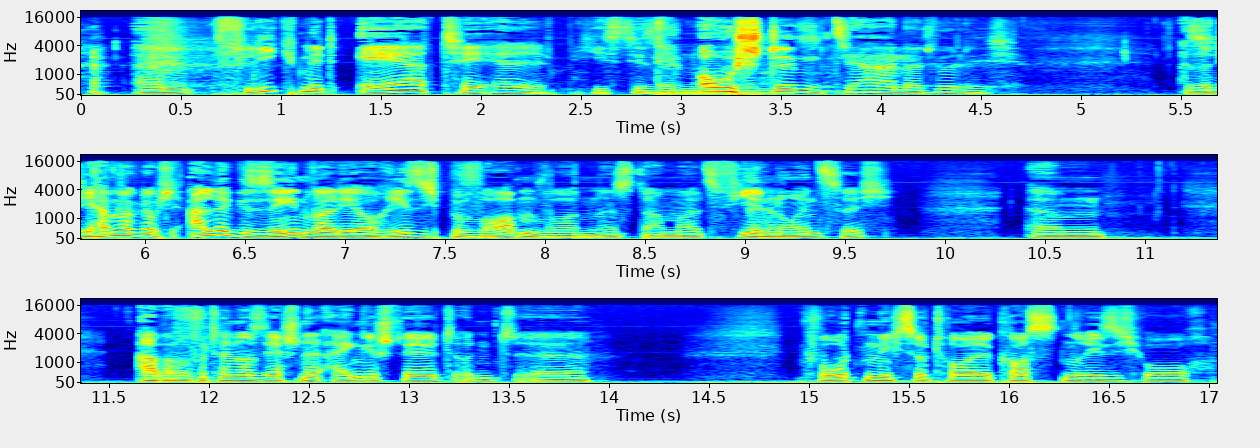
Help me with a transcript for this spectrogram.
ähm, Flieg mit RTL hieß die Sendung. Oh, damals. stimmt, ja, natürlich. Also die haben wir, glaube ich, alle gesehen, weil die auch riesig beworben worden ist damals, 94. Ähm, aber wurde dann auch sehr schnell eingestellt und äh, Quoten nicht so toll, Kosten riesig hoch.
